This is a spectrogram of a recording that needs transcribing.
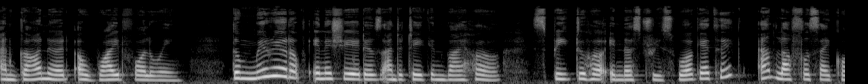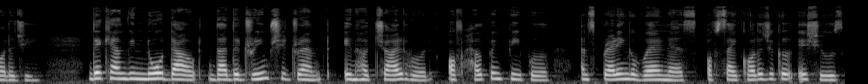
and garnered a wide following. The myriad of initiatives undertaken by her speak to her industry's work ethic and love for psychology. There can be no doubt that the dream she dreamt in her childhood of helping people and spreading awareness of psychological issues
